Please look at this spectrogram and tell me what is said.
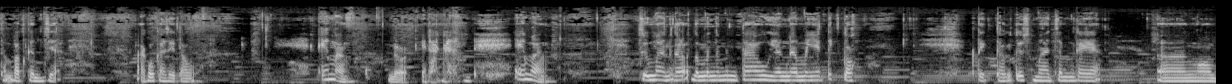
tempat kerja. Aku kasih tahu. Emang lo enak kan? Emang. Cuman kalau teman-teman tahu yang namanya TikTok. TikTok itu semacam kayak uh, ngob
